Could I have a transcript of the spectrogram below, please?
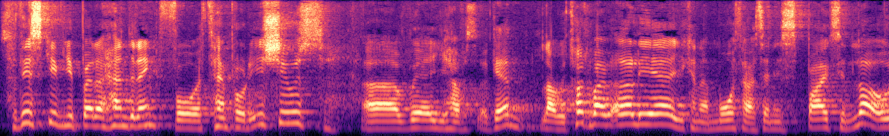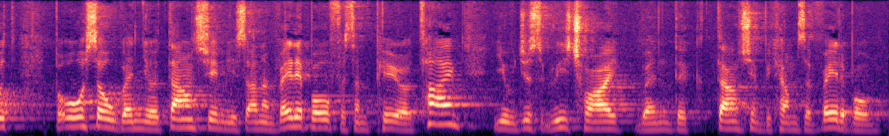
So this gives you better handling for temporal issues, uh, where you have, again, like we talked about earlier, you can amortize any spikes in load, but also when your downstream is unavailable for some period of time, you just retry when the downstream becomes available.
